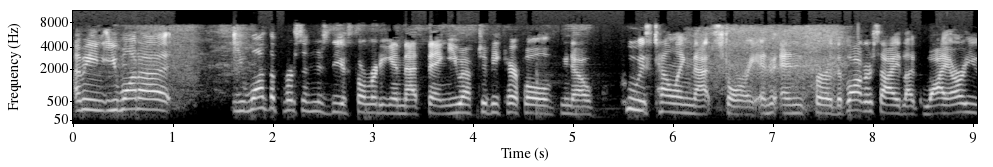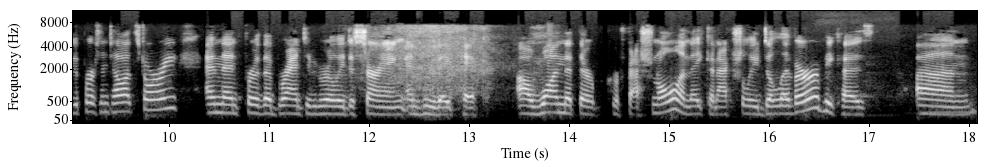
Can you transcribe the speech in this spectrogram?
I mean, you want to you want the person who's the authority in that thing. You have to be careful, you know, who is telling that story and and for the blogger side like why are you the person to tell that story and then for the brand to be really discerning and who they pick uh, one that they're professional and they can actually deliver because um,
